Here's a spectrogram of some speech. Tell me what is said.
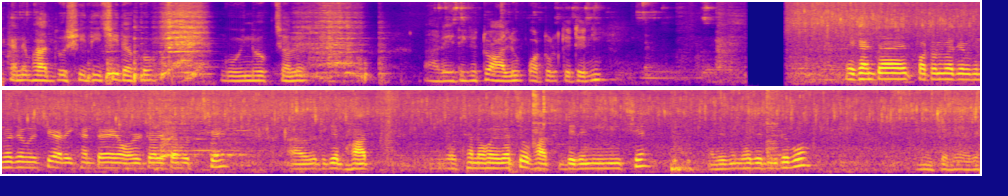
এখানে ভাত বসিয়ে দিয়েছি দেখো। গোবিন্দভোগ চালে। আর এইদিকে একটু আলু পটল কেটে নিই। এখানটায় পটল ভাজা বেগুন ভাজা হয়েছে আর এখানটায় অল ডালটা হচ্ছে। আর ওদিকে ভাত গোছানো হয়ে গেছে ও ভাত বেড়ে নিয়ে নিচ্ছে আর বেগুন ভাজা দিয়ে দেবো। চলে যাবে।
